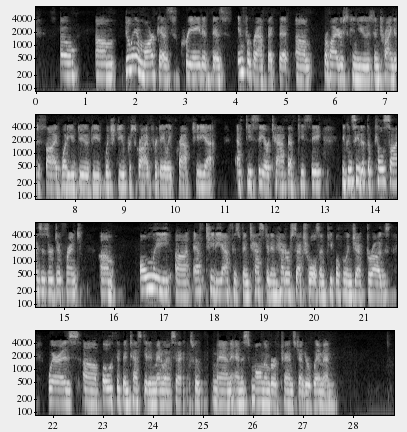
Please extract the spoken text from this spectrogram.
So um, Julia Marcus created this infographic that um, providers can use in trying to decide what do you do, do you, which do you prescribe for daily PrEP, TDF, FTC or TAF FTC. You can see that the pill sizes are different. Um, only uh, FTDF has been tested in heterosexuals and people who inject drugs, whereas uh, both have been tested in men who have sex with men and a small number of transgender women.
